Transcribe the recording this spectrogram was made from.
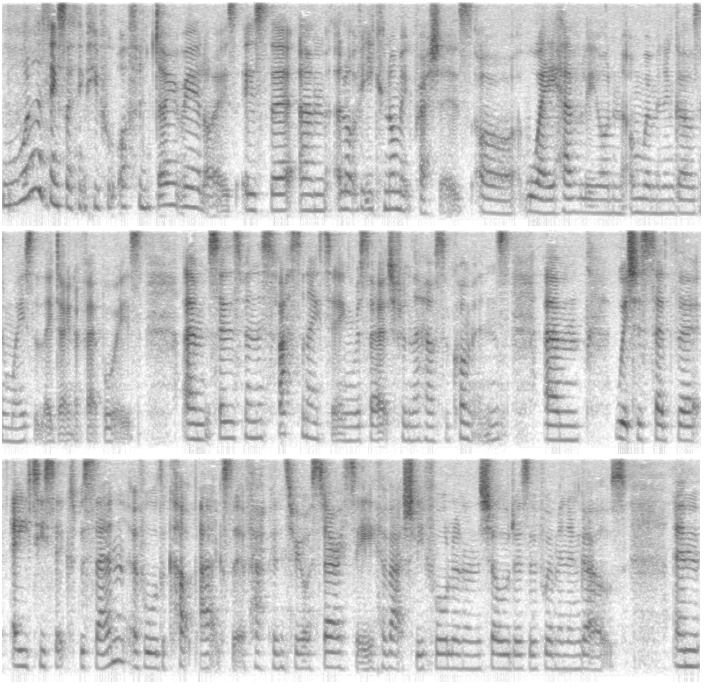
Well, one of the things I think people often don't realise is that um, a lot of economic pressures are weigh heavily on, on women and girls in ways that they don't affect boys. Um, so there's been this fascinating research from the House of Commons, um, which has said that 86% of all the cutbacks that have happened through austerity have actually fallen on the shoulders of women and girls. Um,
